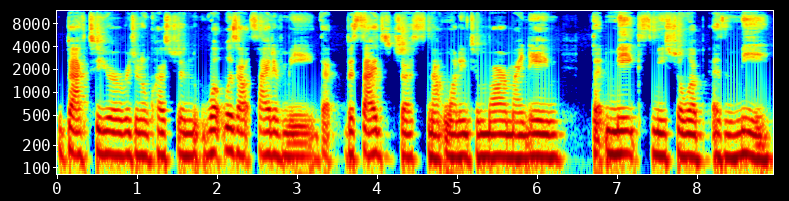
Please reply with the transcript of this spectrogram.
back to your original question what was outside of me that, besides just not wanting to mar my name, that makes me show up as me,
